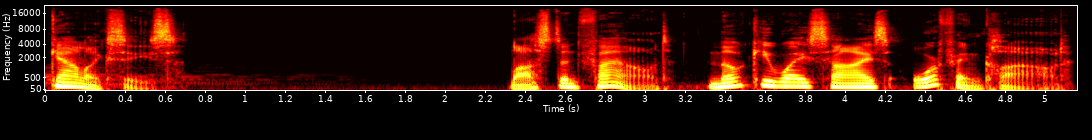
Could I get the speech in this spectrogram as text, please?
Galaxies Lost and Found, Milky Way size orphan cloud.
